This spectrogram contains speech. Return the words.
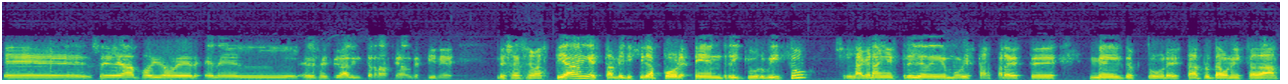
eh, se ha podido ver en el, Festival Internacional de Cine de San Sebastián. Está dirigida por Enrique Urbizu, la gran estrella de Movistar para este mes de octubre. Está protagonizada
